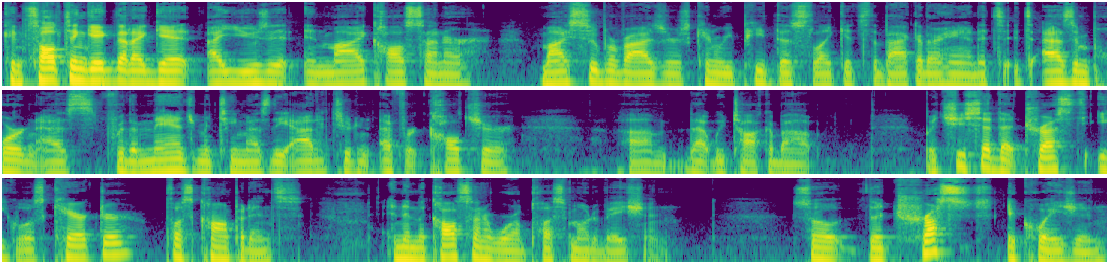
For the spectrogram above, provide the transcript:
consulting gig that I get. I use it in my call center. My supervisors can repeat this like it's the back of their hand. It's it's as important as for the management team as the attitude and effort culture um, that we talk about. But she said that trust equals character plus competence, and in the call center world, plus motivation. So the trust equation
